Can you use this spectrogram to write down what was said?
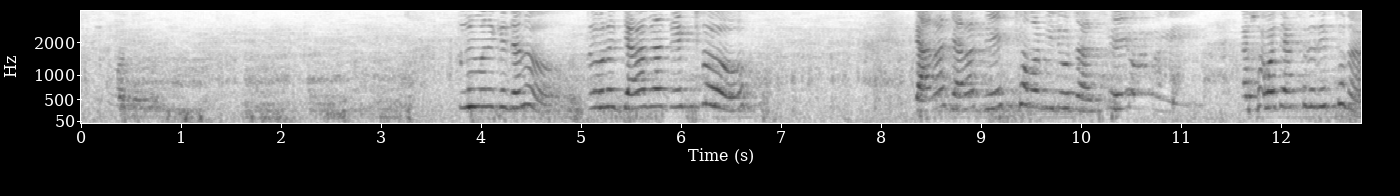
শুধু তোমার জন্য তুমি মানে কে জানো? তুমি মানে যারা যারা দেখছ, যারা যারা দেখছ আমার ভিডিওটা, সেই হলো তুমি। সবাই তো একসাথে দেখছ না?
